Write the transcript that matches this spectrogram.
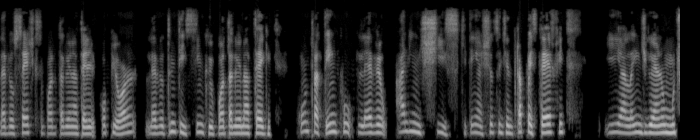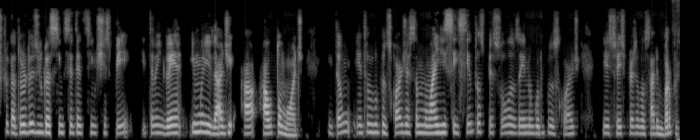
level 7 que você pode estar ganhando a tag O Pior, level 35 que pode estar ganhando a tag Contratempo, level Alien X, que tem a chance de entrar para staff e além de ganhar um multiplicador 2,575 XP e também ganha imunidade a automod. Então, entra no grupo do Discord, já somos mais de 600 pessoas aí no grupo do Discord. E é isso aí, espero que gostarem. Bora pro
